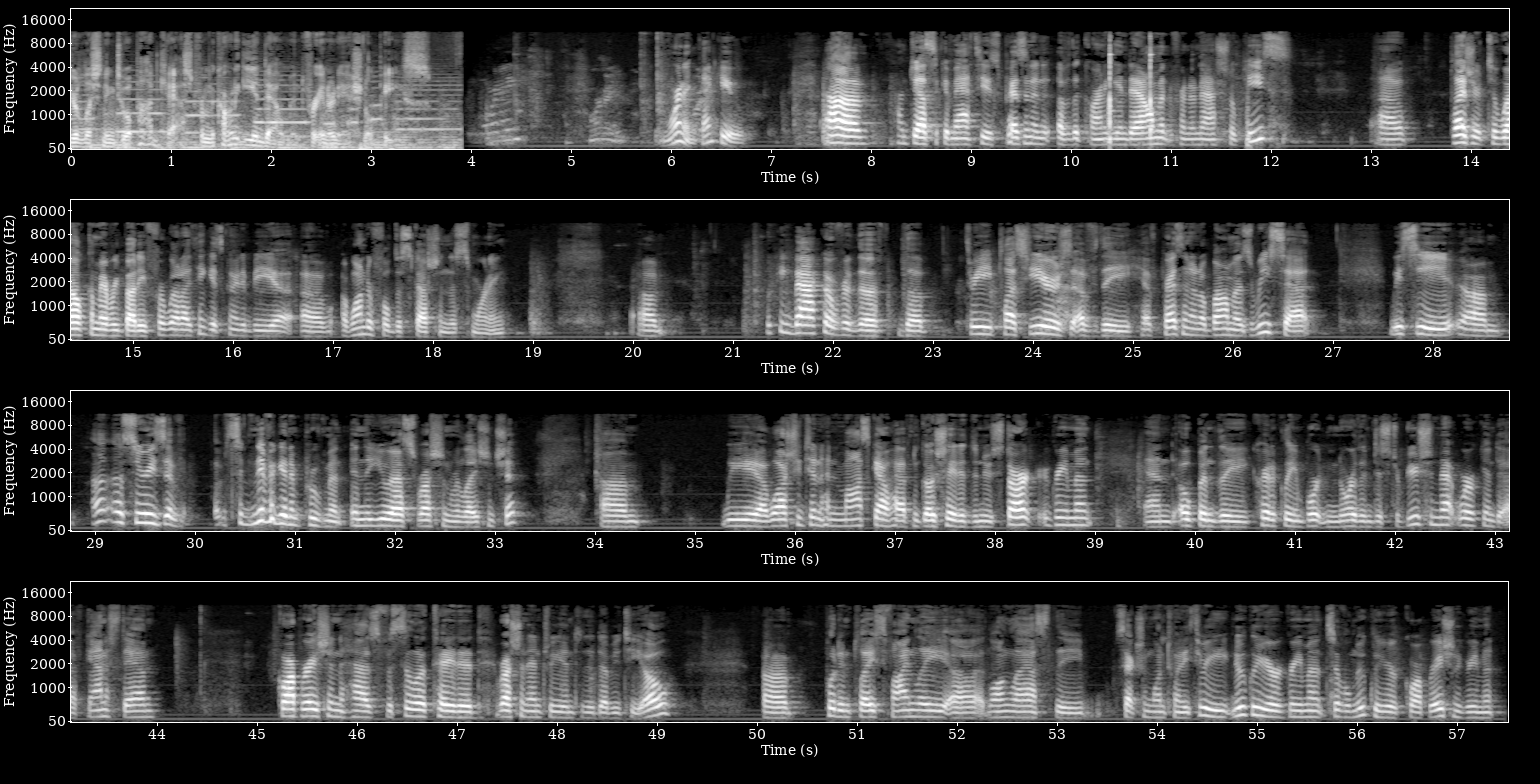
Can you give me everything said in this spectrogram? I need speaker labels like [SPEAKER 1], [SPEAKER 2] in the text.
[SPEAKER 1] You're listening to a podcast from the Carnegie Endowment for International Peace.
[SPEAKER 2] Good morning. Morning. Thank you. Uh, I'm Jessica Mathews, President of the Carnegie Endowment for International Peace. Uh, pleasure to welcome everybody for what I think is going to be a, a, a wonderful discussion this morning. Uh, looking back over the, the three plus years of, the, of President Obama's reset, we see um, a, a, series of, significant improvement in the U.S. Russian relationship. Um, we, uh, Washington and Moscow have negotiated the New START agreement and opened the critically important Northern Distribution Network into Afghanistan. Cooperation has facilitated Russian entry into the WTO, uh, put in place finally, uh, at long last, the Section 123 nuclear agreement, civil nuclear cooperation agreement,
